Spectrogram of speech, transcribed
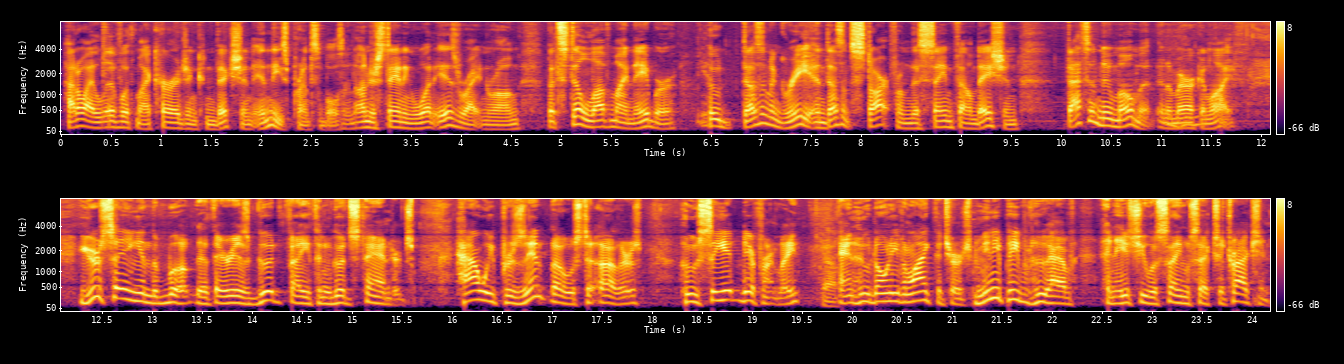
how do I live with my courage and conviction in these principles and understanding what is right and wrong, but still love my neighbor who doesn't agree and doesn't start from this same foundation? That's a new moment in mm-hmm. American life. You're saying in the book that there is good faith and good standards. How we present those to others who see it differently Yeah. and who don't even like the church. Many people who have an issue with same sex attraction,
